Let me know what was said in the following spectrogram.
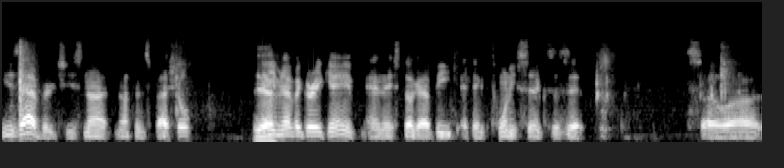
he's average. He's not nothing special. They yeah. didn't even have a great game, and they still got beat. I think 26 is it. So uh,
